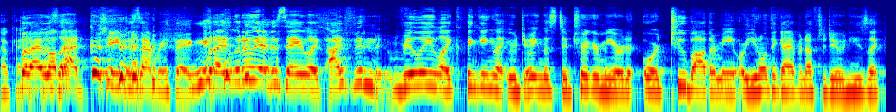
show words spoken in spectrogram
okay. But I was well, like- that changes everything. but I literally had to say, like, I've been really like thinking that you're doing this to trigger me or or to bother me, or you don't think I have enough to do. And he's like,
